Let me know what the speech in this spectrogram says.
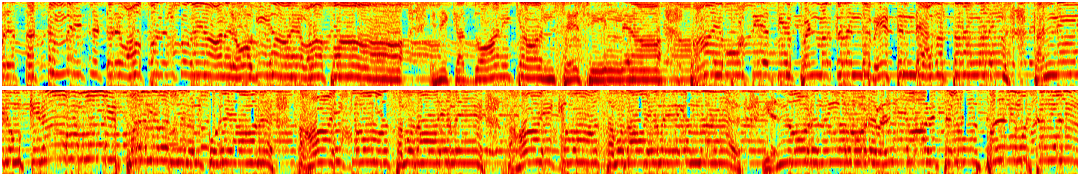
ഒരു തട്ടം വിരിച്ചിട്ടൊരു വാപ്പ നിൽക്കുകയാണ് രോഗിയായ വാപ്പ. എനിക്ക് അധ്വാനിക്കാൻ ശേഷിയില്ല. പ്രായപൂർത്തിയെത്തിയ പെൺമക്കൾ എന്റെ വീട്ടിന്റെ അകത്തളങ്ങളിൽ കണ്ണീരും കിനാവുമായി പരനിറഞ്ഞു നിൽക്കുകയാണ്. സഹായിക്കുമോ സമുദായമേ സഹായിക്കുമോ സമുദായമേ എന്ന് എന്നോട് നിങ്ങളോട് വെള്ളിയാഴ്ചകളിൽ പള്ളിമുറ്റങ്ങളിൽ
